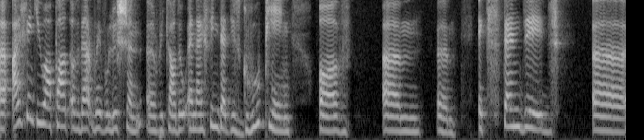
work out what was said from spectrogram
uh, I think you are part of that revolution, uh, Riccardo, and I think that this grouping of um, um, extended, uh,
